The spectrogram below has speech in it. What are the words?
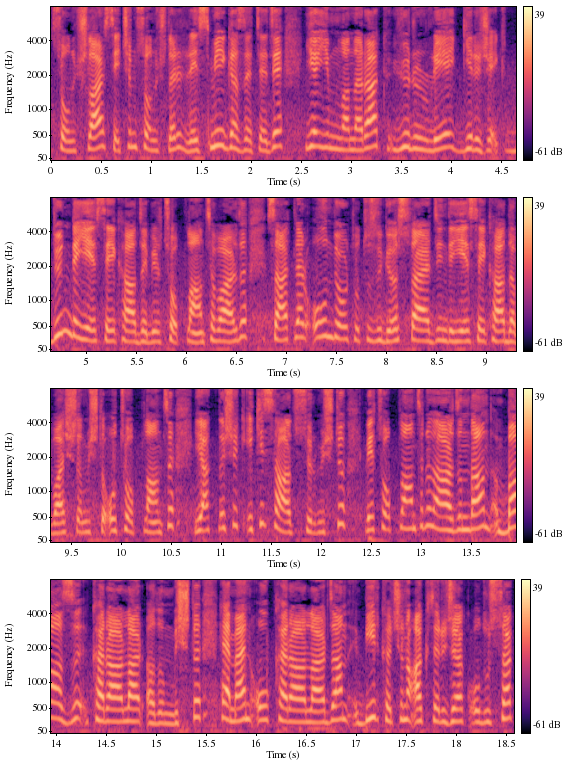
sonuçlar seçim sonuçları resmi gazetede yayımlanarak yürürlüğe girecek. Dün de YSK'da bir toplantı vardı. Saatler 14.30'u gösterdiğinde YSK'da başlamıştı o toplantı. Yaklaşık 2 saat sürmüştü ve toplantının ardından bazı kararlar alınmıştı. Hemen o kararlardan birkaçını aktaracak olursak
